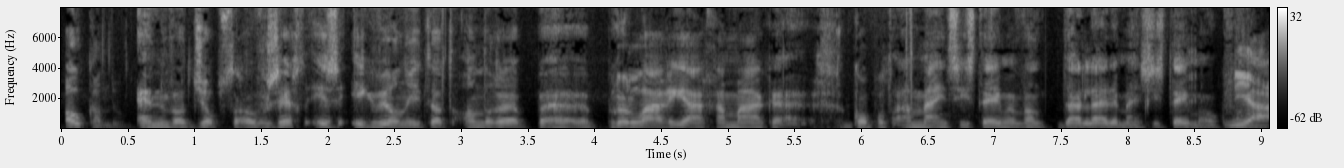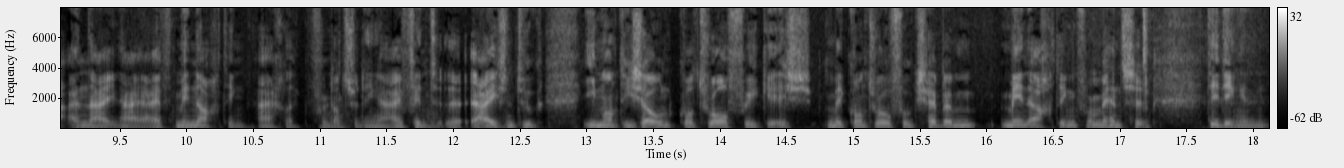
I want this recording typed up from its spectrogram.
ook kan doen. En wat Jobs erover zegt is... ik wil niet dat andere uh, prularia gaan maken... gekoppeld aan mijn systemen, want daar leiden mijn systemen ook van. Ja, en hij, nou, hij heeft minachting eigenlijk voor dat soort dingen. Hij, vindt, uh, hij is natuurlijk iemand die zo'n control freak is. Met control freaks hebben minachting voor mensen... die dingen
